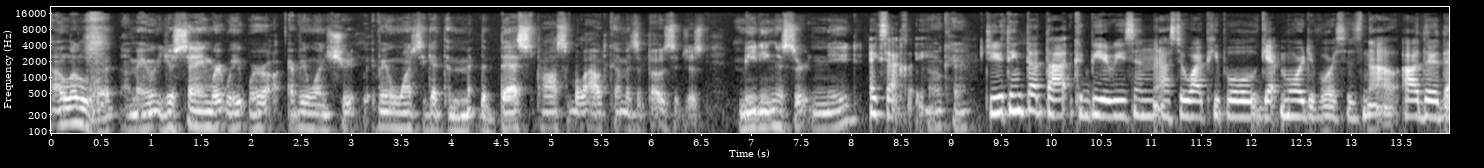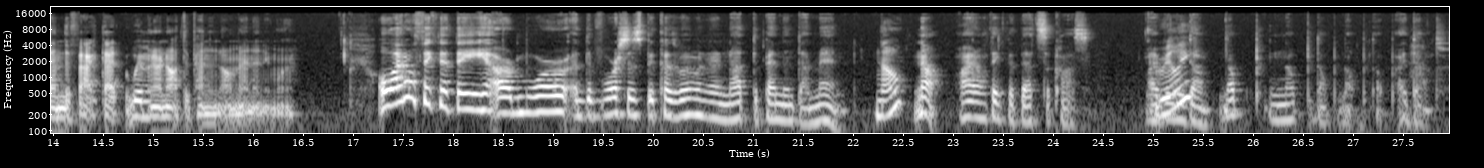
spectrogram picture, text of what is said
A little bit. I mean, you're saying where we where everyone should everyone wants to get the the best possible outcome as opposed to just meeting a certain need. Exactly. Okay. Do you think that that could be a reason as to why people get more divorces now, other than the fact that women are not dependent on men anymore? oh i don't think that they are more divorces because women are not dependent on men No? No, I don't think that that's the cause. I Really? really don't. Nope, nope, nope, nope, nope. I don't.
